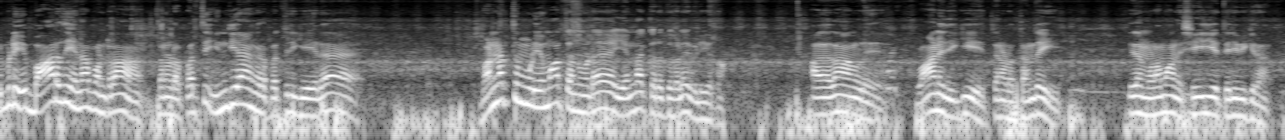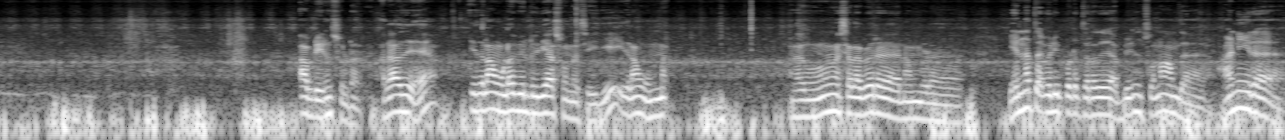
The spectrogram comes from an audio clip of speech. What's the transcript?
இப்படி பாரதி என்ன பண்ணுறான் தன்னோட பத்தி இந்தியாங்கிற பத்திரிகையில் வண்ணத்து மூலியமாக தன்னோட எண்ண கருத்துக்களை வெளியிடுறான். அதை தான் அவர் வானதிக்கு தன்னோட தந்தை இதன் மூலமாக அந்த செய்தியை தெரிவிக்கிறார். அப்படின்னு சொல்கிறார் அதாவது இதெல்லாம் உளவில் ரீதியாக சொன்ன செய்தி இதெல்லாம் உண்மை. அது உண்மை சில பேர் நம்மளோட என்னத்தை வெளிப்படுத்துறது அப்படின்னு சொன்னால் அந்த அணிகிற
